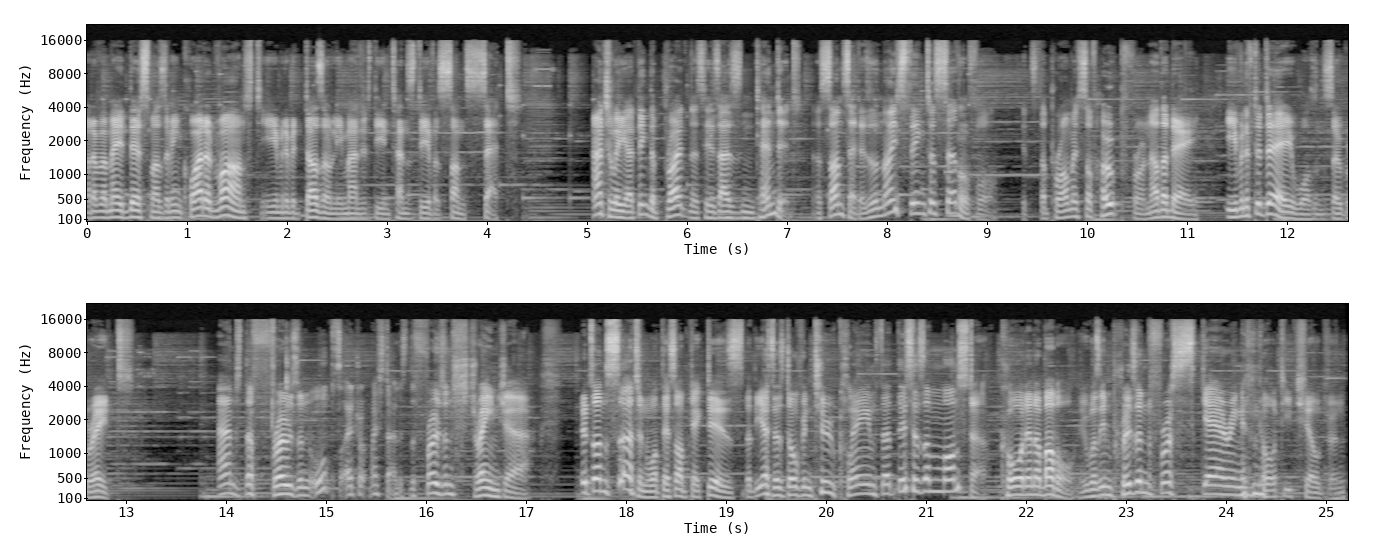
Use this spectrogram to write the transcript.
Whatever made this must have been quite advanced, even if it does only manage the intensity of a sunset. Actually, I think the brightness is as intended. A sunset is a nice thing to settle for. It's the promise of hope for another day, even if today wasn't so great. And the frozen... Oops, I dropped my stylus. The frozen stranger. It's uncertain what this object is, but the SS Dolphin 2 claims that this is a monster, caught in a bubble, who was imprisoned for scaring naughty children.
